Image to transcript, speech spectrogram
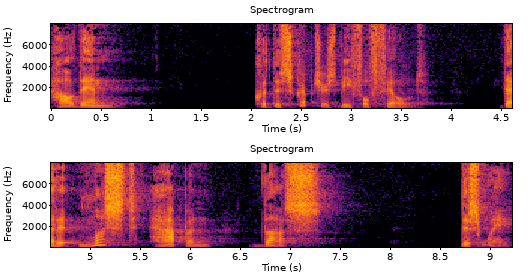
how then could the scriptures be fulfilled that it must happen thus, this way?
